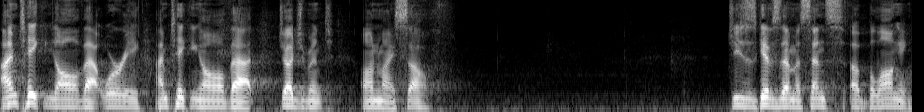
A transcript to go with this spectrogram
I'm taking all of that worry. I'm taking all of that judgment on myself. Jesus gives them a sense of belonging.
